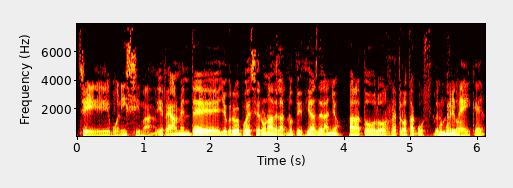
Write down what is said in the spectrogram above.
Sí, buenísima. Y realmente yo creo que puede ser una de las noticias del año para todos los retrotakus del un mundo. remake, ¿eh?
